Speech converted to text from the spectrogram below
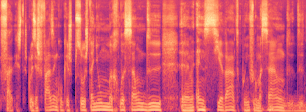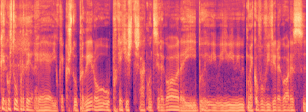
faz estas coisas fazem com que as pessoas tenham uma relação de uh, ansiedade com a informação. De, de, o que é que eu estou a perder? É, e o que é que eu estou a perder, ou, ou porque é que isto está a acontecer agora, e, e, e como é que eu vou viver agora se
